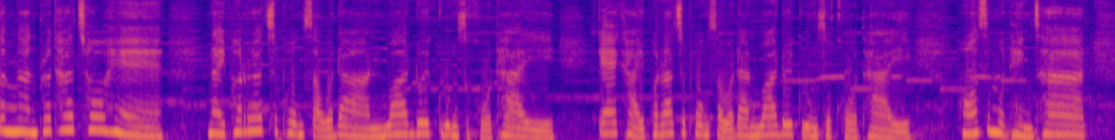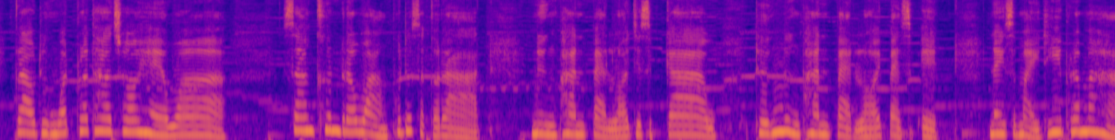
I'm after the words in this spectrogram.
ตำนานพระธาตุช่อแห่ ในพระราชพงศาวดารว่าด้วยกรุงสุโขทัย แก้ไขพระราชพงศาวดารว่าด้วยกรุงสุโขทัย หอสมุดแห่งชาติ กล่าวถึงวัดพระธาตุช่อแห่ว่า สร้างขึ้นระหว่างพุทธศักราช 1879 ถึง 1881 ในสมัยที่พระมหา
